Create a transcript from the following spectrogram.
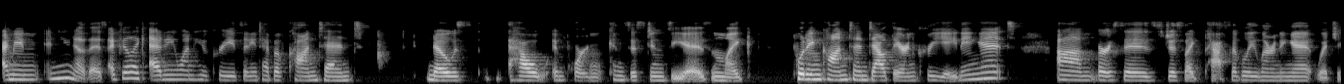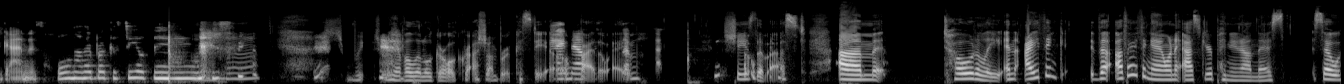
I mean and you know this I feel like anyone who creates any type of content knows how important consistency is and like putting content out there and creating it um, versus just like passively learning it, which again is a whole nother Brooke Castillo thing. Mm-hmm. we, we, have a little girl crush on Brooke Castillo, by the way. She's the best. Um, totally. And I think the other thing I want to ask your opinion on this. So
